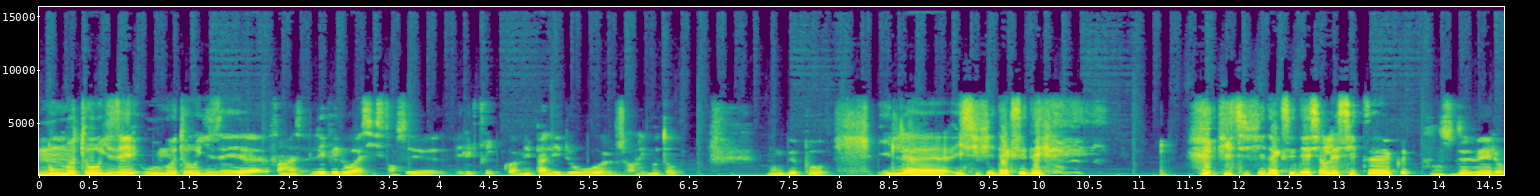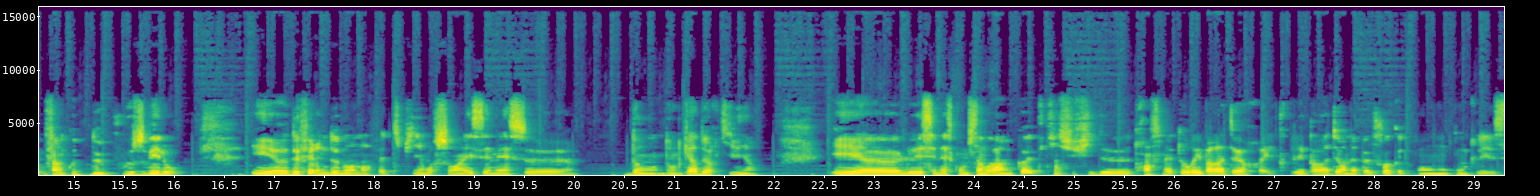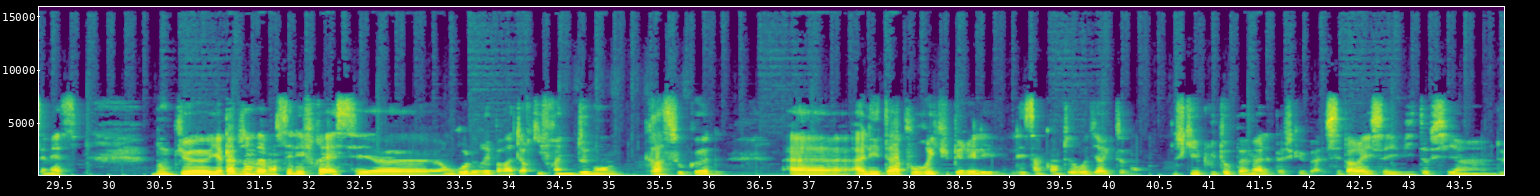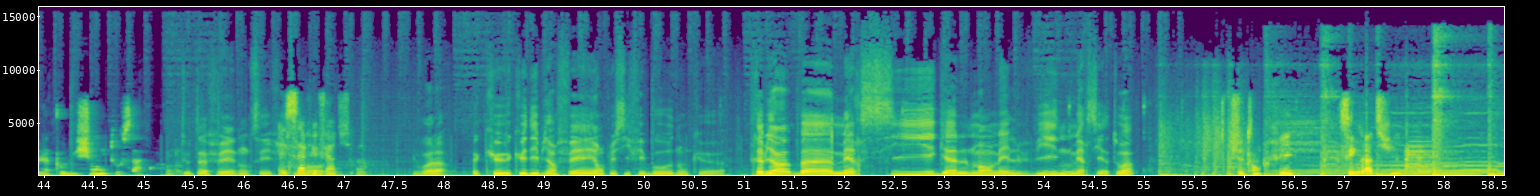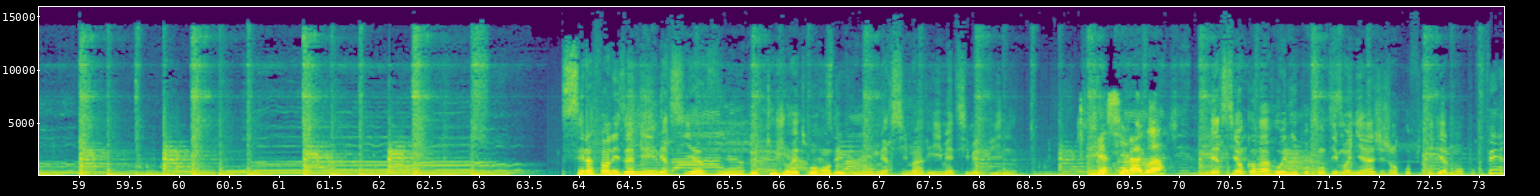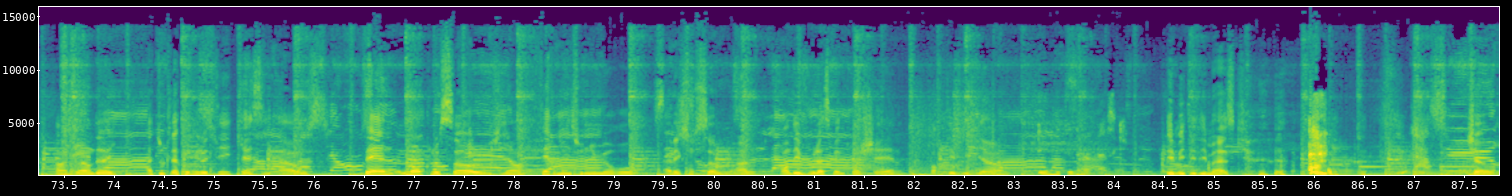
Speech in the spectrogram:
non motorisés ou motorisés, euh, enfin les vélos à assistance euh, électrique, quoi, mais pas les deux roues, genre les motos. Donc de peau. Il, euh, il suffit d'accéder. il suffit d'accéder sur les sites coup de pouce de vélo, enfin coup de pouce vélo, et de faire une demande en fait. Puis on reçoit un SMS dans, dans le quart d'heure qui vient. Et euh, le SMS contiendra un code qu'il suffit de transmettre au réparateur. Et le réparateur n'a pas le choix que de prendre en compte les SMS. Donc il n'y a pas besoin d'avancer les frais, c'est euh, en gros le réparateur qui fera une demande grâce au code à, à l'État pour récupérer les, les 50 euros directement. Ce qui est plutôt pas mal parce que bah, c'est pareil, ça évite aussi hein, de la pollution et tout ça. quoi. Tout à fait, donc c'est Et ça fait effectivement- faire du sport. Voilà, que, que des bienfaits, et en plus il fait beau, donc euh, très bien. Bah merci également Melvin, merci à toi. Je t'en prie, c'est gratuit. C'est la fin les amis, merci à vous de toujours être au rendez-vous. Merci Marie, merci Melvin. Merci, à Max. toi. Merci encore à Ronnie pour son témoignage et j'en profite également pour faire un clin d'œil à toute la communauté Quasi House. Ben, l'oncle Sol, vient fermer ce numéro avec son sol mal. Rendez-vous la semaine prochaine. Portez-vous bien Et mettez des masques. et mettez des masques. Ciao.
